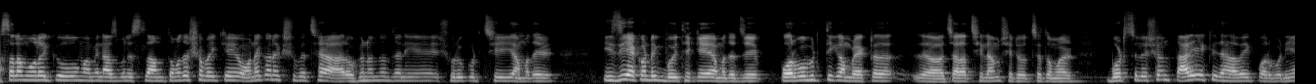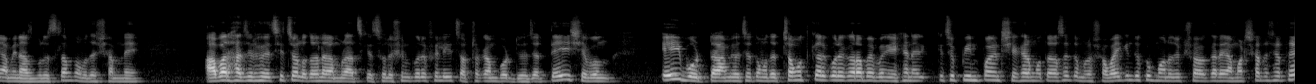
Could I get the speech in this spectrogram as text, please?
আসসালামু আলাইকুম, আমি নাজমুল ইসলাম। তোমাদের সবাইকে অনেক অনেক শুভেচ্ছা আর অভিনন্দন জানিয়ে শুরু করছি আমাদের ইজি অ্যাকাউন্টিং বই থেকে। আমাদের যে পর্বভিত্তিক আমরা একটা চালাচ্ছিলাম, সেটা হচ্ছে তোমার বোর্ড সলিউশন তারই একটি ধারাবাহিক পর্ব নিয়ে আমি নাজমুল ইসলাম তোমাদের সামনে আবার হাজির হয়েছি। চলো তাহলে আমরা আজকে সলিউশন করে ফেলি, চট্টগ্রাম বোর্ড দুই হাজার তেইশ এবং এই বোর্ডটা আমি হচ্ছে তোমাদের চমৎকার করে করাবো এবং এখানে কিছু পিন পয়েন্ট শেখার মতো আছে। তোমরা সবাই কিন্তু খুব মনোযোগ সহকারে আমার সাথে সাথে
